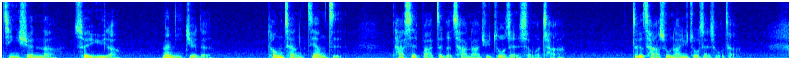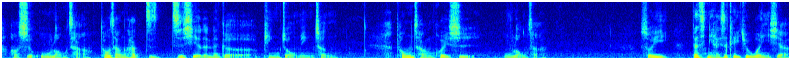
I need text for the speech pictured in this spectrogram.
金萱啦、翠玉啦。那你觉得，通常这样子，他是把这个茶拿去做成什么茶？这个茶树拿去做成什么茶？好是乌龙茶，通常它只只写的那个品种名称，通常会是乌龙茶。所以，但是你还是可以去问一下，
